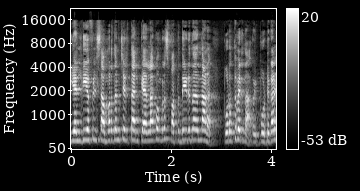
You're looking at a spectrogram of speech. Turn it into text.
എൽ ഡി എഫിൽ സമ്മർദ്ദം ചെലുത്താൻ കേരള കോൺഗ്രസ് പദ്ധതിയിടുന്നതെന്നാണ് പുറത്തുവരുന്ന റിപ്പോർട്ടുകൾ.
